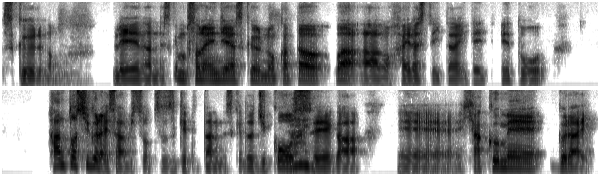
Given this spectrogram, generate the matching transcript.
スクールの例なんですけども、そのエンジニアスクールの方は、あの、入らせていただいて、えっと、半年ぐらいサービスを続けてたんですけど、受講生が、えー100名ぐらい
